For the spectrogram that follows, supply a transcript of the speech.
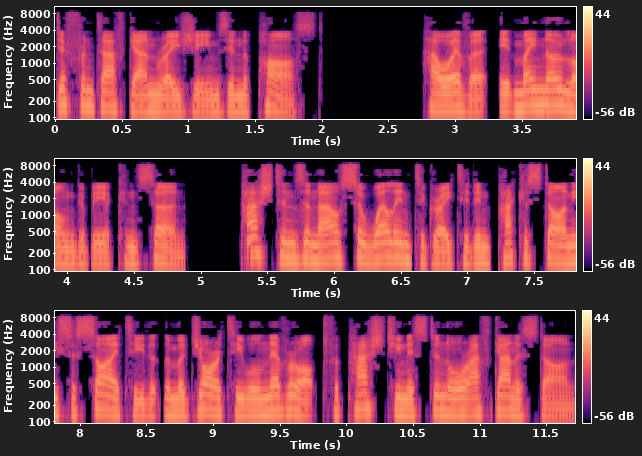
different Afghan regimes in the past. However, it may no longer be a concern. Pashtuns are now so well integrated in Pakistani society that the majority will never opt for Pashtunistan or Afghanistan.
